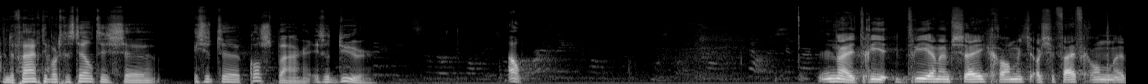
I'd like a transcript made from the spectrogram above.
En de vraag die wordt gesteld is: eh, is het eh, kostbaar? Is het duur? Oh, Nee, 3, 3 mmc grammetje. Als je 5 gram eh,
